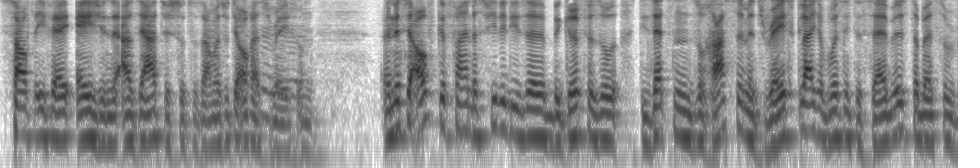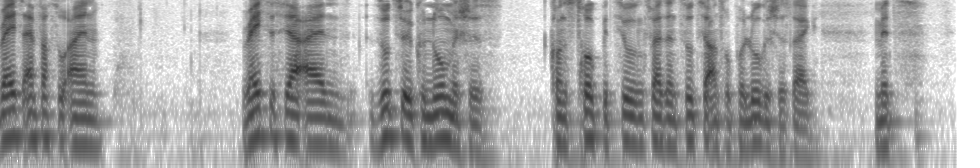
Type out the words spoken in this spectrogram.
Southeast Asian, asiatisch sozusagen. Das wird ja auch als Race. Und, und ist ja aufgefallen, dass viele diese Begriffe so, die setzen so Rasse mit Race gleich, obwohl es nicht dasselbe ist, aber ist so Race einfach so ein, Race ist ja ein sozioökonomisches Konstrukt, beziehungsweise ein sozioanthropologisches, like, mit,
